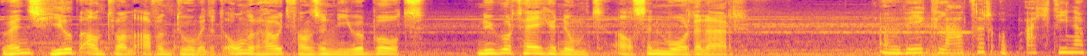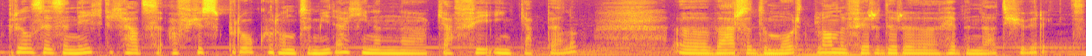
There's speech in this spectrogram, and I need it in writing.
Wens hielp Antoine af en toe met het onderhoud van zijn nieuwe boot. Nu wordt hij genoemd als zijn moordenaar. Een week later, op 18 april 96, hadden ze afgesproken rond de middag in een uh, café in Capelle, uh, waar ze de moordplannen verder uh, hebben uitgewerkt.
